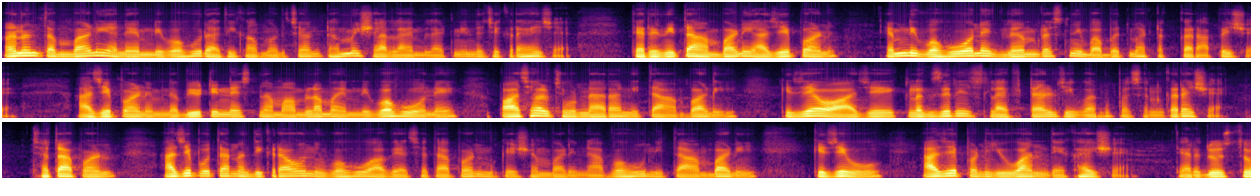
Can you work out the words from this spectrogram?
અનંત અંબાણી અને એમની વહુ રાધિકા મર્ચન્ટ હંમેશા લાઇમલાઇટની નજીક રહે છે. ત્યારે નીતા અંબાણી આજે પણ એમની વહુઓને ગ્લેમરસની બાબતમાં ટક્કર આપે છે. આજે પણ એમના બ્યુટીનેસના મામલામાં એમની વહુઓને પાછળ છોડનારા નીતા અંબાણી કે જેઓ આજે એક લક્ઝરીસ લાઇફસ્ટાઇલ જીવવાનું પસંદ કરે છે. છતાં પણ આજે પોતાના દીકરાઓની વહુ આવ્યા છતાં પણ મુકેશ અંબાણીના વહુ નીતા અંબાણી કે જેઓ આજે પણ યુવાન દેખાય છે. ત્યારે દોસ્તો,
